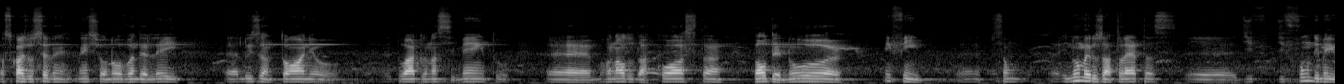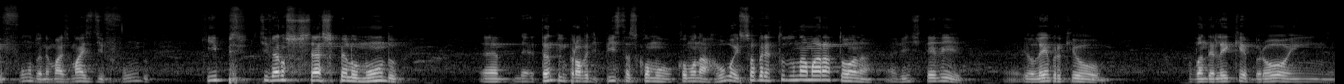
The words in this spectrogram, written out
as, quais você mencionou, Vanderlei, Luiz Antônio, Eduardo Nascimento, Ronaldo da Costa, Valdenor, enfim, são inúmeros atletas é, de, de, fundo e meio fundo, né, mas mais de fundo, que tiveram sucesso pelo mundo, é, tanto em prova de pistas como, como na rua e, sobretudo, na maratona. A gente teve, eu lembro que o, o Vanderlei quebrou em,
